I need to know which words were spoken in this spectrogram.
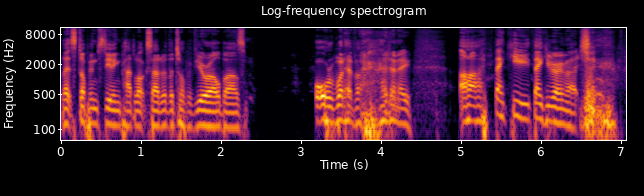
Let's stop him stealing padlocks out of the top of URL bars or whatever. I don't know. thank you. Thank you very much.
